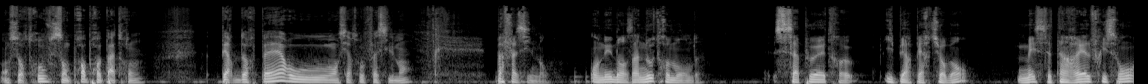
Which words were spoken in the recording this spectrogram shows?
on se retrouve son propre patron. Perte de repère ou on s'y retrouve facilement? Pas facilement. On est dans un autre monde. Ça peut être hyper perturbant, mais c'est un réel frisson.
